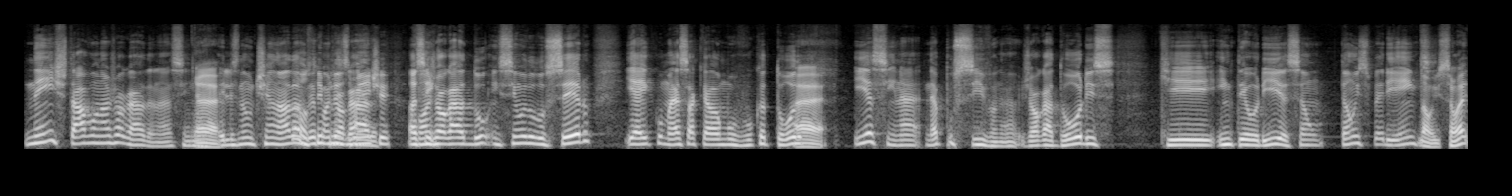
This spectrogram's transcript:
nem estavam na jogada, né? Assim, É. eles não tinham nada Não, a ver com a jogada. simplesmente, com a assim, jogada do- em cima do Luceiro, e aí começa aquela muvuca toda. é, E assim, né? Não é possível, né? Jogadores que, em teoria, são tão experiente Não, isso é.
